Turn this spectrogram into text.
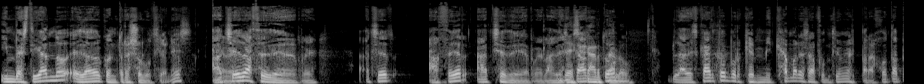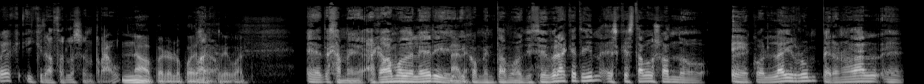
Investigando he dado con tres soluciones. Hacer HDR. Hacer, hacer HDR. La descarto. Descártalo. La descarto porque en mi cámara esa función es para JPEG y quiero hacerlas en RAW. No, pero lo puedes Bueno. hacer igual. Eh, déjame, acabamos de leer y, Vale. y comentamos. Dice, bracketing es que estaba usando eh, con Lightroom, pero no da eh,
